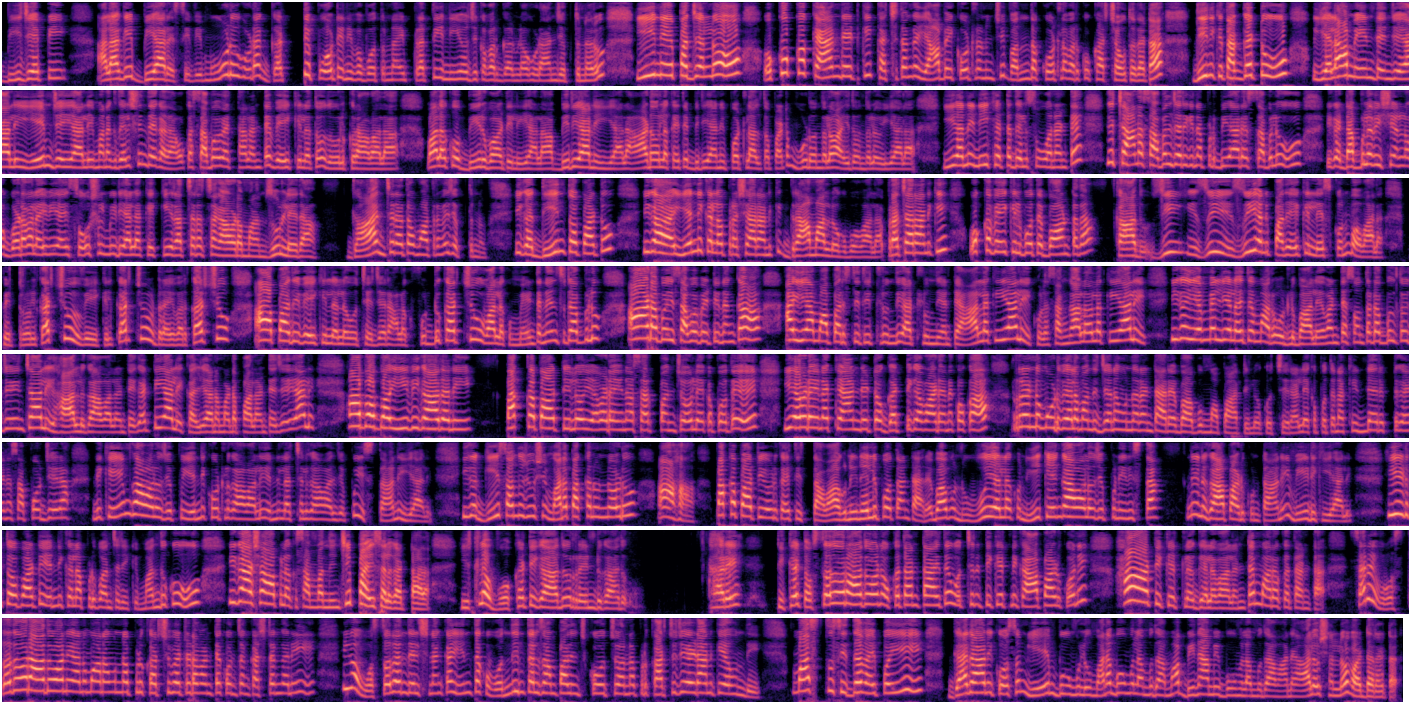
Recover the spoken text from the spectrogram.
బీజేపీ అలాగే బీఆర్ఎస్. ఇవి మూడు కూడా గట్టి పోటీనివ్వబోతున్నాయి ప్రతి నియోజకవర్గంలో కూడా అని చెప్తున్నారు. ఈ నేపథ్యంలో ఒక్కొక్క క్యాండిడేట్కి ఖచ్చితంగా యాభై కోట్ల నుంచి వంద కోట్ల వరకు ఖర్చు అవుతుందట దీనికి తగ్గట్టు ఎలా మెయింటైన్ చేయాలి ఏం చేయాలి? మనకు తెలిసిందే కదా ఒక సభ పెట్టాలంటే వెహికల్తో దోలుకు రావాలా? వాళ్ళకు బీర్ బాటిల్ ఇవ్వాలా బిర్యానీ ఇవ్వాలా ఆడవాళ్ళకైతే బిర్యానీ పొట్లాలతో పాటు మూడు వందలు ఐదు వందలు ఇవ్వాలా ఇవన్నీ నీకెట్ట తెలుసు అని అంటే ఇక చాలా సభలు జరిగినప్పుడు బీఆర్ఎస్ సభలు ఇక డబ్బుల విషయంలో గొడవలు అవి అవి సోషల్ మీడియాలకు ఎక్కి రచ్చరచ్చ కావడం మనం చూడలేదా? గాంచనతో మాత్రమే చెప్తున్నాం. ఇక దీంతో పాటు ఇక ఎన్నికల ప్రచారానికి గ్రామాల్లోకి పోవాలా? ప్రచారానికి ఒక్క వెహికల్ పోతే బాగుంటుందా? కాదు. జీ జీ జీ అని పది వెహికల్ వేసుకొని పోవాలా? పెట్రోల్ ఖర్చు వెహికల్ ఖర్చు డ్రైవర్ ఖర్చు ఆ పది వెహికల్లలో వచ్చే జనాలకు ఫుడ్ ఖర్చు వాళ్ళకు మెయింటెనెన్స్ డబ్బులు ఆడబోయి సభ పెట్టినాక అయ్యా మా పరిస్థితి ఇట్లుంది అట్లుంది అంటే వాళ్ళకి ఇవ్వాలి కుల సంఘాల వాళ్ళకి ఇవ్వాలి ఇక ఎమ్మెల్యేలు అయితే మా రోడ్లు బాగాలేవంటే సొంత డబ్బులతో చేయించాలి హాల్ కావాలంటే కట్టియాలి కళ్యాణ మండపాలంటే చేయాలి. ఆ బాబా ఇవి కాదని పక్క పార్టీలో ఎవడైనా సర్పంచో లేకపోతే ఎవడైనా క్యాండిడేటో గట్టిగా వాడనక ఒక రెండు మూడు వేల మంది జనం ఉన్నారంటే అరే బాబు మా పార్టీలోకి వచ్చేరా? లేకపోతే నాకు ఇండైరెక్ట్గా అయినా సపోర్ట్ చేయరా? నీకు ఏం కావాలో చెప్పు. ఎన్ని కోట్లు కావాలి ఎన్ని లక్షలు కావాలి చెప్పు. ఇస్తా ఇవ్వాలి ఇక గీ సందు చూసి మన పక్కన ఉన్నోడు ఆహా పక్క పార్టీ వాడికైతే ఇస్తావా? నేను వెళ్ళిపోతా అంటే అరే బాబు. నువ్వు ఎల్లకు నీకేం కావాలో చెప్పు నేను ఇస్తా. నేను కాపాడుకుంటా అని వీడికి ఇవ్వాలి వీడితో పాటు ఎన్నికలప్పుడు పంచనీకి మందుకు ఇక ఆ షాపులకు సంబంధించి పైసలు కట్టాలి? ఇట్లా ఒకటి కాదు రెండు కాదు. అరే టికెట్ వస్తుందో రాదో అని ఒక తంట అయితే వచ్చిన టికెట్ని కాపాడుకొని హా టికెట్లో గెలవాలంటే మరొక తంట. సరే వస్తుందో రాదో అని అనుమానం ఉన్నప్పుడు ఖర్చు పెట్టడం అంటే కొంచెం కష్టం కానీ ఇక వస్తుందని తెలిసినాక ఇంతకు వందింతలు సంపాదించుకోవచ్చు అన్నప్పుడు ఖర్చు చేయడానికే ఉంది. మస్తు సిద్ధమైపోయి గదాని కోసం ఏం భూములు మన భూములు అమ్ముదామా బినామీ భూములు అమ్ముదామా అనే ఆలోచనలో పడ్డారట.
